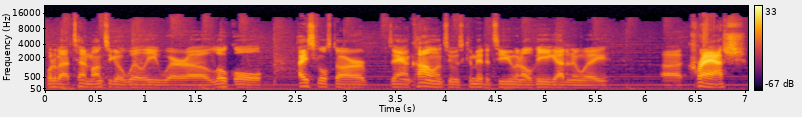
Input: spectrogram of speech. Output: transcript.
what about 10 months ago, Willie, where a local high school star, Zaon Collins, who was committed to UNLV, got into a uh, crash.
